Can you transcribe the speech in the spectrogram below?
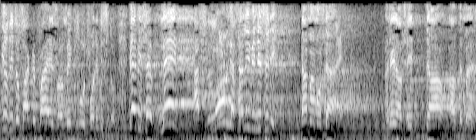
used it to sacrifice or make food for the visitor. David said, Man, as long as I live in this city, that man must die. And then I said, Thou art the man.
